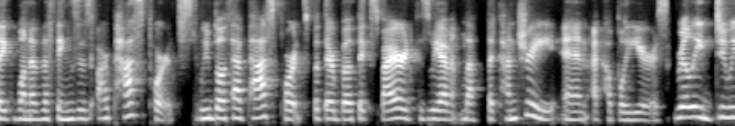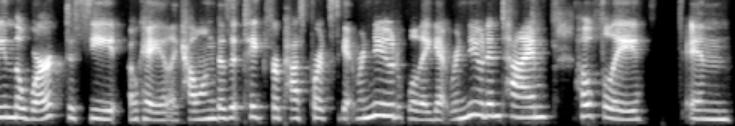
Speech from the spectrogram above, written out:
Like one of the things is our passports. We both have passports, but they're both expired because we haven't left the country in a couple years. Really doing the work to see, okay, like how long does it take for passports to get renewed? Will they get renewed in time? Hopefully, in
